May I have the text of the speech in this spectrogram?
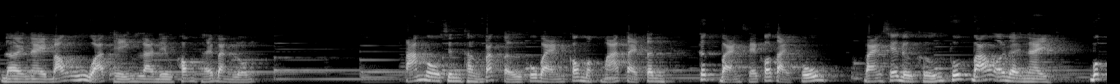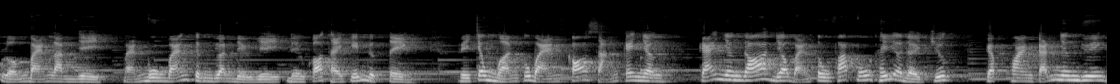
đời này báo ứng quả thiện là điều không thể bàn luận. Tám ô sinh thần bát tự của bạn có mật mã tài tinh, tức bạn sẽ có tài phú. Bạn sẽ được hưởng phước báo ở đời này. Bất luận bạn làm gì, bạn buôn bán kinh doanh điều gì đều có thể kiếm được tiền. Vì trong mệnh của bạn có sẵn cái nhân cái nhân đó do bạn tu pháp bố thí ở đời trước gặp hoàn cảnh nhân duyên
